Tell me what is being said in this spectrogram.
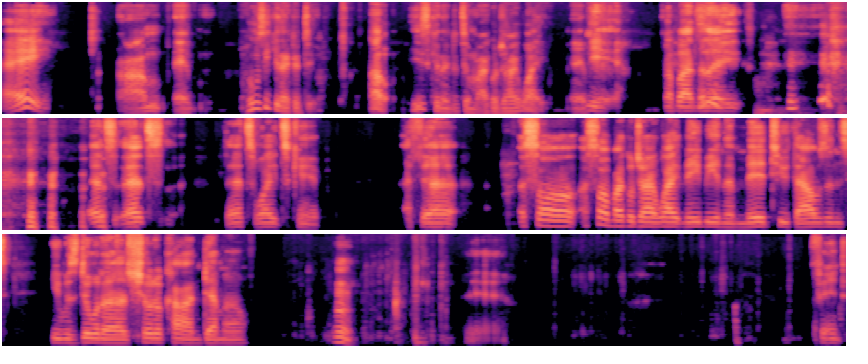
Hey, Um and who's he connected to? Oh, he's connected to Michael Jai White. If- yeah. I'm about to say that's that's that's White's camp. I th- I saw I saw Michael Jai White maybe in the mid two thousands. He was doing a Shotokan demo. Hmm. Yeah. Fant-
